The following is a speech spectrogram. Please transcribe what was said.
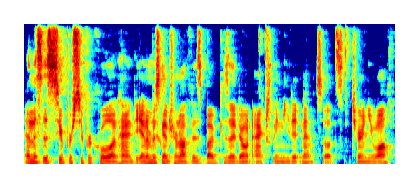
And this is super, super cool and handy. And I'm just gonna turn off VisBug because I don't actually need it now. So let's turn you off.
